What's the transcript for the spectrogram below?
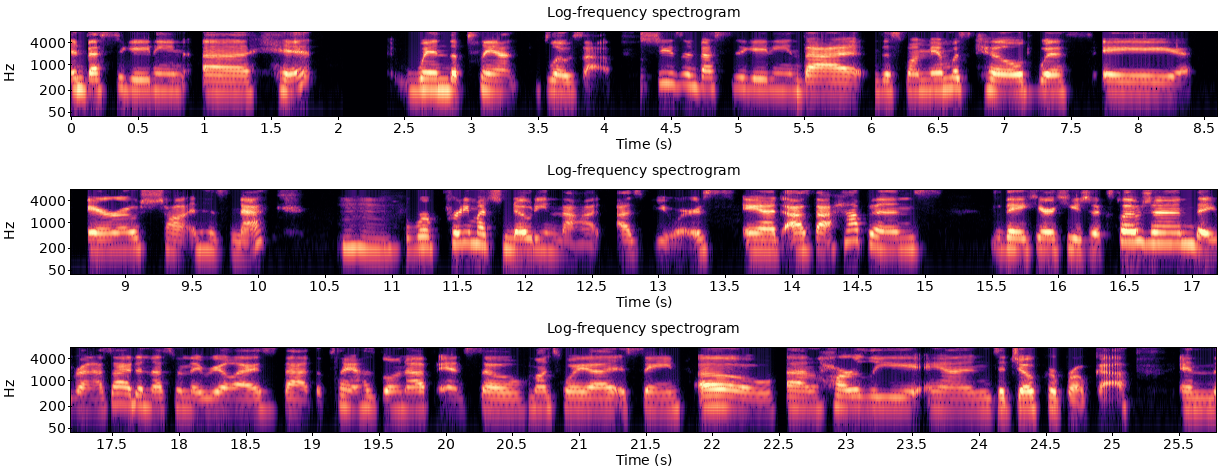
investigating a hit when the plant blows up she's investigating that this one man was killed with a arrow shot in his neck. Mm-hmm. We're pretty much noting that as viewers. And as that happens, they hear a huge explosion, they run outside, and that's when they realize that the plant has blown up. And so Montoya is saying, Oh, um, Harley and the Joker broke up. And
